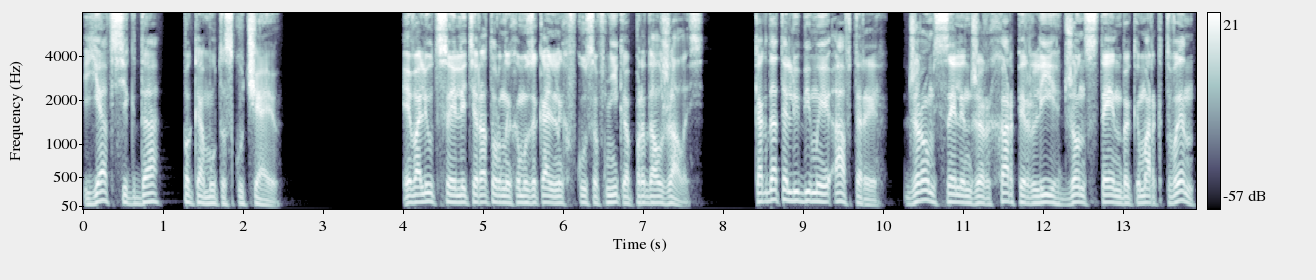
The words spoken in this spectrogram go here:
Я всегда по кому-то скучаю. Эволюция литературных и музыкальных вкусов Ника продолжалась. Когда-то любимые авторы Джером Селлинджер, Харпер Ли, Джон Стейнбек и Марк Твен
